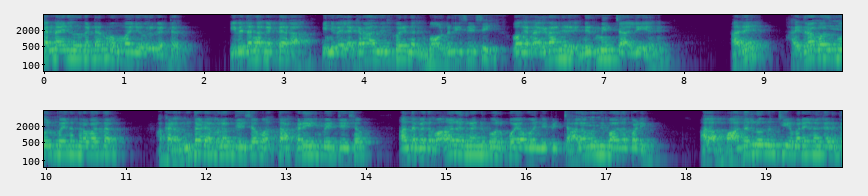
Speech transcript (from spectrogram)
చెన్నైని ఎవరు కట్టారు? ముంబైని ఎవరు కట్టారు? ఈ విధంగా కట్టారా? ఇన్ని వేల ఎకరాలు తీసుకొని దానికి బౌండరీస్ వేసి ఒక నగరాన్ని నిర్మించాలి అని. అరే హైదరాబాద్ కోల్పోయిన తర్వాత అక్కడ అంతా డెవలప్ చేసాం అంతా అక్కడే ఇన్వెస్ట్ చేసాం అంత పెద్ద మహానగరాన్ని కోల్పోయాము అని చెప్పి చాలా మంది బాధపడి అలా బాధల్లో నుంచి ఎవరైనా కనుక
